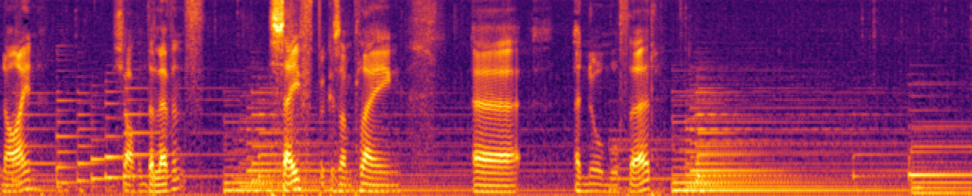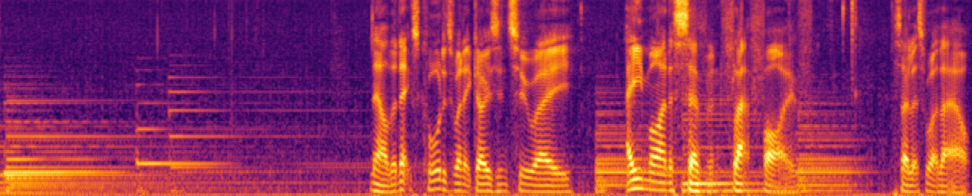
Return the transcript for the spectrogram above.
9, sharpened 11th. Safe because I'm playing uh, a normal third. Now the next chord is when it goes into a A minor 7 flat 5. So let's work that out.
